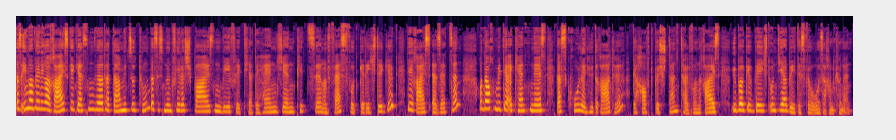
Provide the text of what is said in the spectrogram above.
Dass immer weniger Reis gegessen wird, hat damit zu tun, dass es nun viele Speisen wie frittierte Hähnchen, Pizzen und Fastfood-Gerichte gibt, die Reis ersetzen und auch mit der Erkenntnis, dass Kohlenhydrate, der Hauptbestandteil von Reis, Übergewicht und Diabetes verursachen können.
